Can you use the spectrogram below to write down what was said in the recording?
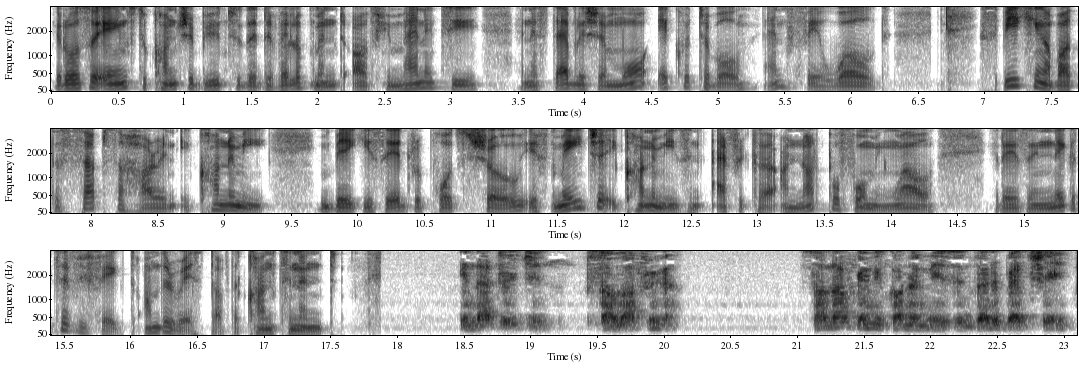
It also aims to contribute to the development of humanity and establish a more equitable and fair world. Speaking about the sub Saharan economy, Mbeki said reports show if major economies in Africa are not performing well, it has a negative effect on the rest of the continent. In that region, South Africa, South African economy is in very bad shape.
